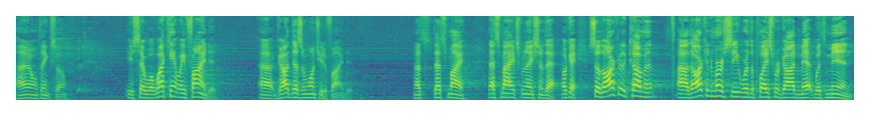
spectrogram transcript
I don't think so. You say, well, why can't we find it? Uh, God doesn't want you to find it. That's, that's, my, that's my explanation of that. Okay, so the Ark of the Covenant, uh, the Ark of the Mercy were the place where God met with men.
